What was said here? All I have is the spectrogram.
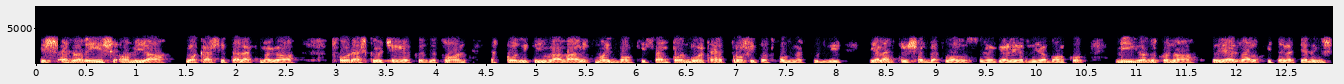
és ez a rés, ami a lakáshitelek meg a forrásköltségek között van, ez pozitívvá válik majd banki szempontból, tehát profitot fognak tudni jelentősebbet valószínűleg elérni a bankok, még azokon a jelzálók hiteleken is,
